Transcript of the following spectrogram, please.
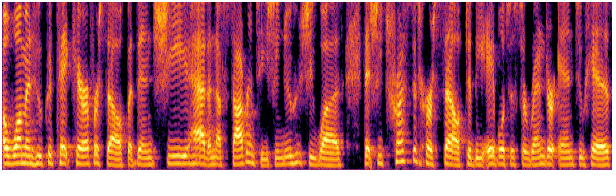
a woman who could take care of herself, but then she had enough sovereignty. She knew who she was, that she trusted herself to be able to surrender into his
